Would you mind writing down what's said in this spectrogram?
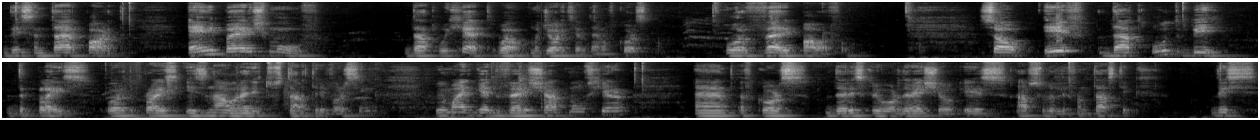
this entire part. Any bearish move that we had well majority of them of course were very powerful so if that would be the place where the price is now ready to start reversing we might get very sharp moves here and of course the risk reward ratio is absolutely fantastic this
